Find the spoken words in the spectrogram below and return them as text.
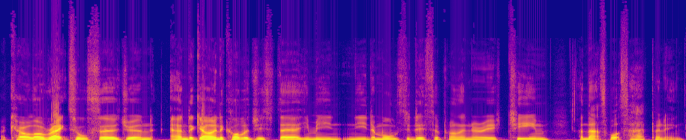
a colorectal surgeon and a gynecologist there. You mean need a multidisciplinary team, and that's what's happening.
